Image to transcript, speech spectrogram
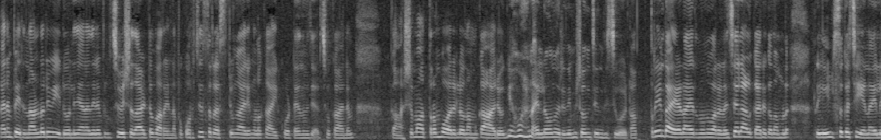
കാരണം പെരുന്നാളിന്റെ ഒരു വീഡിയോയിൽ ഞാൻ അതിനെക്കുറിച്ച് വിശദമായിട്ട് പറയുന്നത് അപ്പോൾ കുറച്ച് ദിവസം റെസ്റ്റും കാര്യങ്ങളൊക്കെ ആയിക്കോട്ടെ എന്ന് വിചാരിച്ചു. കാരണം കാശ് മാത്രം പോരല്ലോ നമുക്ക് ആരോഗ്യം വേണമല്ലോ എന്ന് ഒരു നിമിഷം ഒന്ന് ചിന്തിച്ച് പോയിട്ട് അത്രയും ടയേർഡായിരുന്നു എന്ന് പറയുന്നത് ചില ആൾക്കാരൊക്കെ നമ്മൾ റീൽസൊക്കെ ചെയ്യണതിൽ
